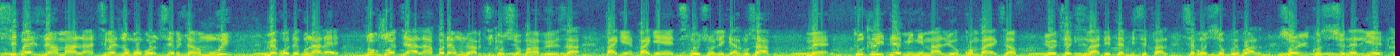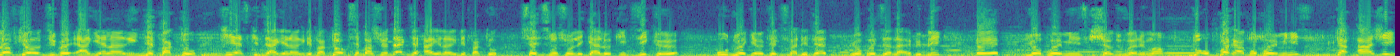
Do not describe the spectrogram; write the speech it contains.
si prezident malade, si prezident konpon, si prezident moui, mè kote pou n'ale. Donk jò di a la, podè moun wap di konstisyon pa anveye za, pa gen, gen disposisyon legal pou sa. Mè, tout li de minimal yo, kom par eksemp, yo ekzekizva de tèt bicefal, se konstisyon preval, son yon konstisyonel liye. Lòs ki yo di Ariel Henry de facto, ki es ki di Ariel Henry de facto? Se pas yo dek di Ariel Henry de facto. se disposyon legal yo ki di ke ou dwe gen yon eksekisman de tet, yon prezident la republik, e yon premier ministre ki chef du gouvernement, do ou pa ka kon premier ministre, ka agi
